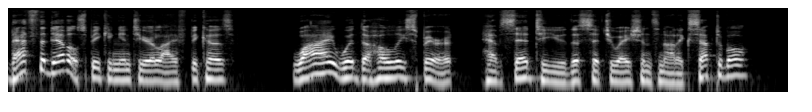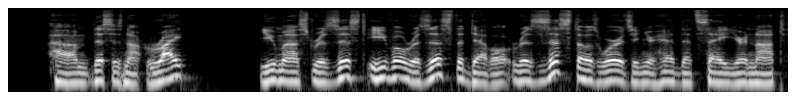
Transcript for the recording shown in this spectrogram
that's the devil speaking into your life because why would the Holy Spirit have said to you, This situation's not acceptable? Um, this is not right. You must resist evil, resist the devil, resist those words in your head that say you're not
